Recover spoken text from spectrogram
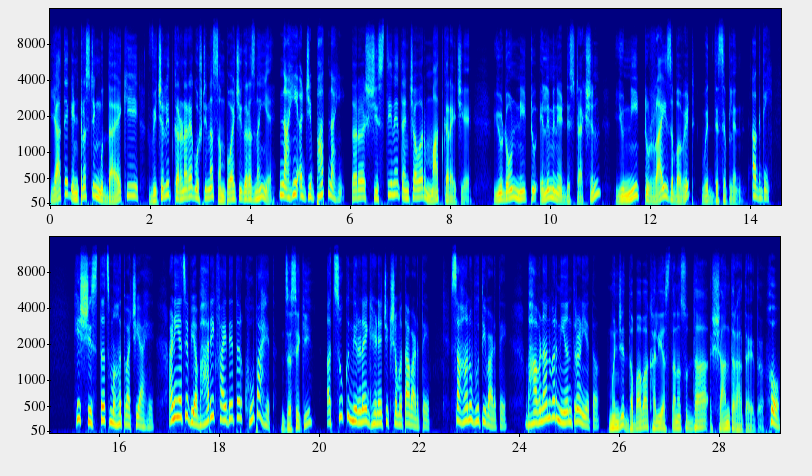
यात एक इंटरेस्टिंग मुद्दा आहे की विचलित करणाऱ्या गोष्टींना संपवायची गरज नाहीये. नाही अजिबात नाही. तर शिस्तीने त्यांच्यावर मात करायची आहे. You don't need to eliminate distraction you need to rise above it with discipline अगदी. ही शिस्तच महत्वाची आहे आणि याचे व्यावहारिक फायदे तर खूप आहेत. जसे की? अचूक निर्णय घेण्याची क्षमता वाढते. सहानुभूती वाढते. भावनांवर नियंत्रण येतं. म्हणजे दबावाखाली असताना सुद्धा शांत राहता येतं. हो.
